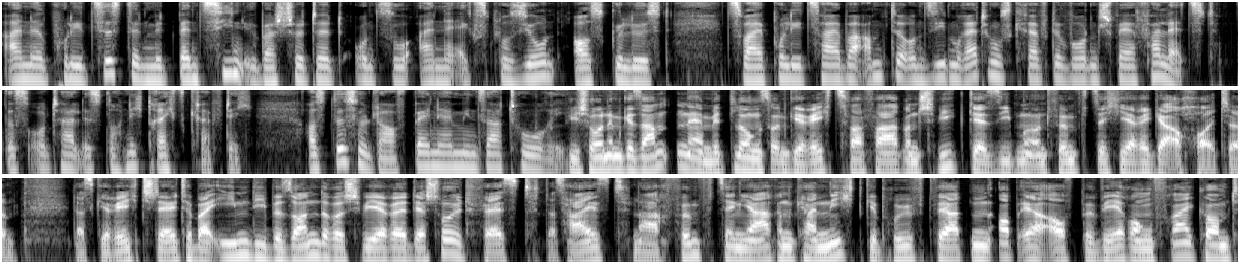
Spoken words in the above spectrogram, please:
eine Polizistin mit Benzin überschüttet und so eine Explosion ausgelöst. Zwei Polizeibeamte und sieben Rettungskräfte wurden schwer verletzt. Das Urteil ist noch nicht rechtskräftig. Aus Düsseldorf Benjamin Sartori. Wie schon im gesamten Ermittlungs- und Gerichtsverfahren schwieg der 57-Jährige auch heute. Das Gericht stellte bei ihm die besondere Schwere der Schuld fest. Das heißt, nach 15 Jahren kann nicht geprüft werden, ob er auf Bewährung freikommt,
